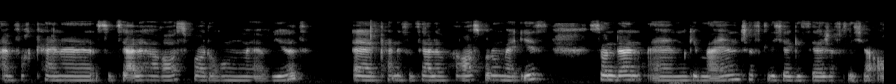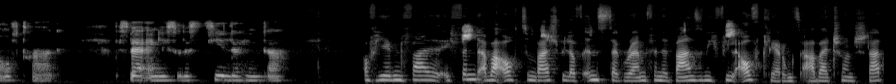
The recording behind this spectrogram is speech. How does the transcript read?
einfach keine soziale Herausforderung mehr wird, äh, keine soziale Herausforderung mehr ist, sondern ein gemeinschaftlicher, gesellschaftlicher Auftrag. Das wäre eigentlich so das Ziel dahinter. Auf jeden Fall. Ich finde aber auch zum Beispiel auf Instagram findet wahnsinnig viel Aufklärungsarbeit schon statt.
